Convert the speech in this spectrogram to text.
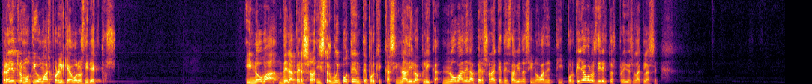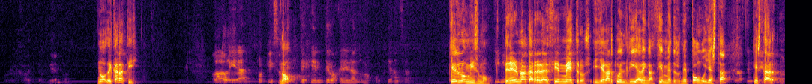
Pero hay otro motivo más por el que hago los directos. Y no va de la persona, y esto es muy potente porque casi nadie lo aplica, no va de la persona que te está viendo, sino va de ti. ¿Por qué yo hago los directos previos a la clase? No, de cara a ti. Autoridad, porque eso no. te, va generando más confianza. ¿Qué es lo mismo? Tener una carrera de 100 metros y llegar tú el día, venga, 100 metros, me pongo y ya está, que estar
